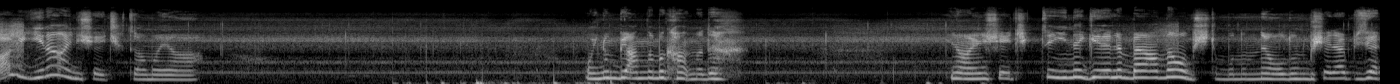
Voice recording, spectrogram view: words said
Abi yine aynı şey çıktı ama ya. Oyunun bir anlamı kalmadı. Yine aynı şey çıktı. Yine girelim ben anlamamıştım bunun ne olduğunu. Bir şeyler bize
